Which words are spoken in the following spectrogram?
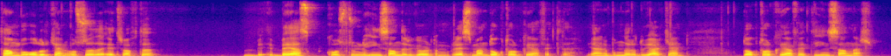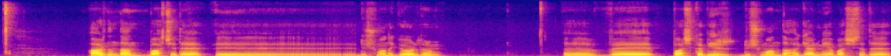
Tam bu olurken o sırada etrafta be- beyaz kostümlü insanları gördüm. Resmen doktor kıyafetli. Yani bunları duyarken doktor kıyafetli insanlar. Ardından bahçede eee, düşmanı gördüm Eee, ve başka bir düşman daha gelmeye başladı.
